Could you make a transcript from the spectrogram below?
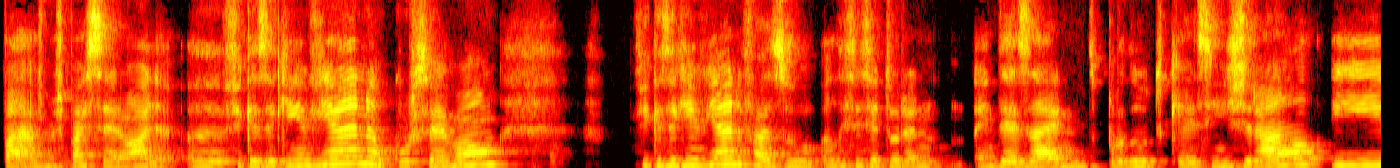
pá, os meus pais disseram: Olha, uh, ficas aqui em Viana, o curso é bom, ficas aqui em Viana, faz o, a licenciatura em design de produto, que é assim geral, e,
